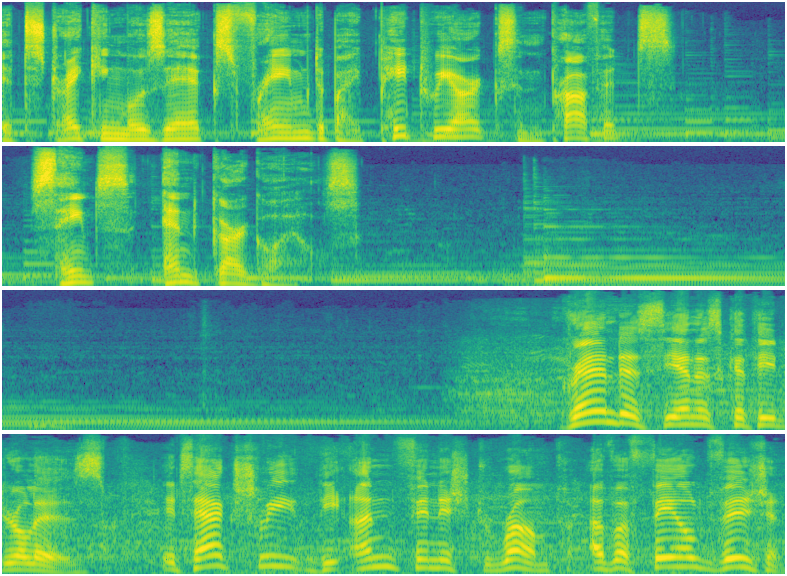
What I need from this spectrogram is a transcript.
Its striking mosaics framed by patriarchs and prophets, saints and gargoyles. Grand as Siena's cathedral is, it's actually the unfinished rump of a failed vision.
